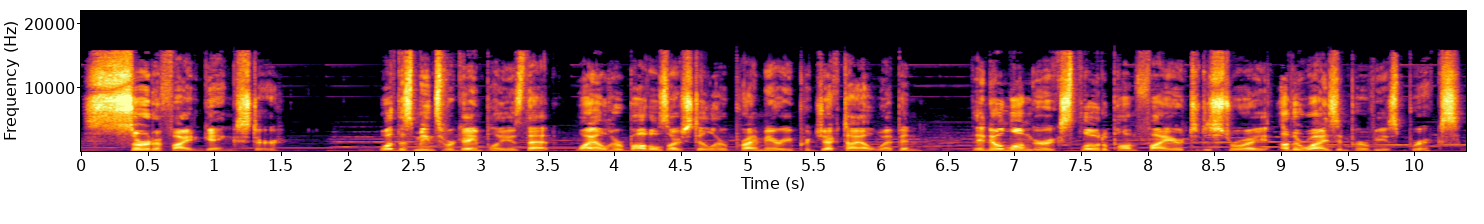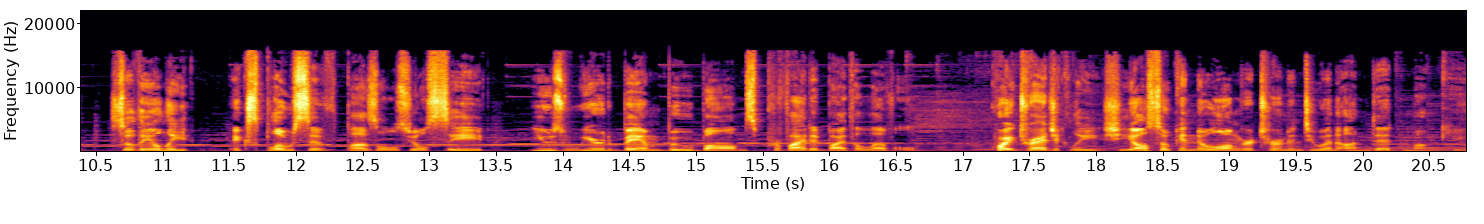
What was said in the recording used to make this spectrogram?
Certified gangster. What this means for gameplay is that, while her bottles are still her primary projectile weapon, they no longer explode upon fire to destroy otherwise impervious bricks. So the only explosive puzzles you'll see use weird bamboo bombs provided by the level. Quite tragically, she also can no longer turn into an undead monkey.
